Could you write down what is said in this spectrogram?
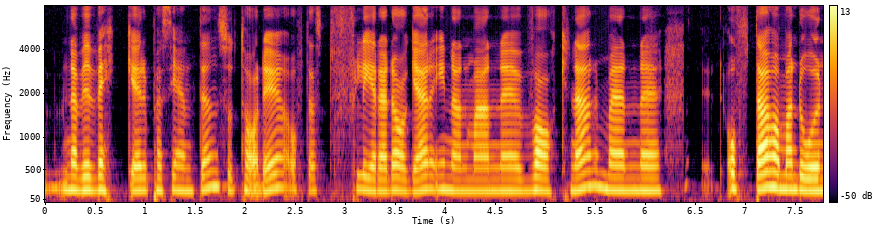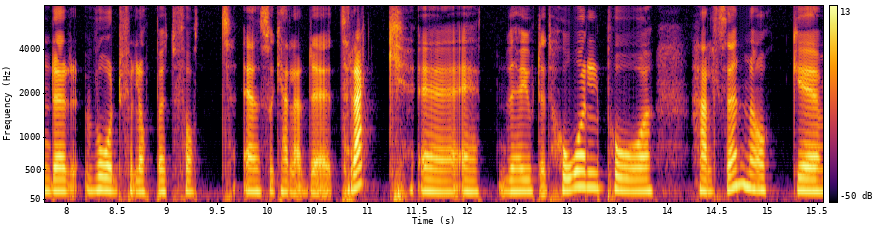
när vi väcker patienten så tar det oftast flera dagar innan man eh, vaknar. Men eh, ofta har man då under vårdförloppet fått en så kallad eh, track. Eh, ett, vi har gjort ett hål på halsen och eh,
